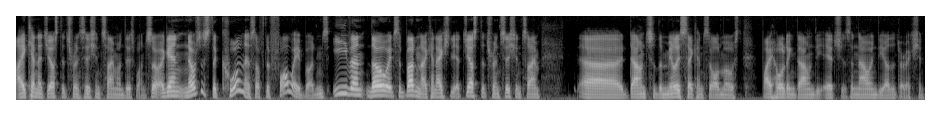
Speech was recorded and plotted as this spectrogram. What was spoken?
I can adjust the transition time on this one. So again, notice the coolness of the four-way buttons. Even though it's a button, I can actually adjust the transition time uh, down to the milliseconds almost by holding down the edges and now in the other direction.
